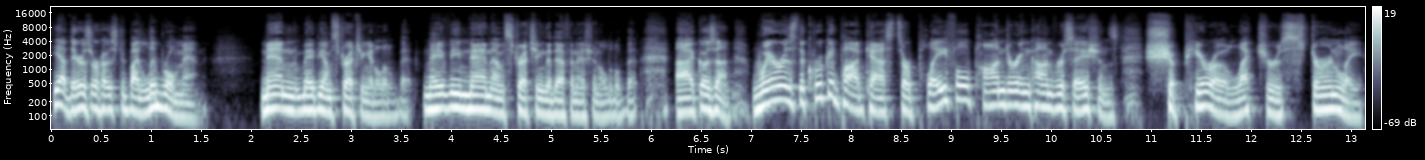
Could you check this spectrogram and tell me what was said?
Yeah, theirs are hosted by liberal men. Men, maybe I'm stretching it a little bit. Maybe men, I'm stretching the definition a little bit. Uh, it goes on. Whereas the crooked podcasts are playful, pondering conversations, Shapiro lectures sternly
